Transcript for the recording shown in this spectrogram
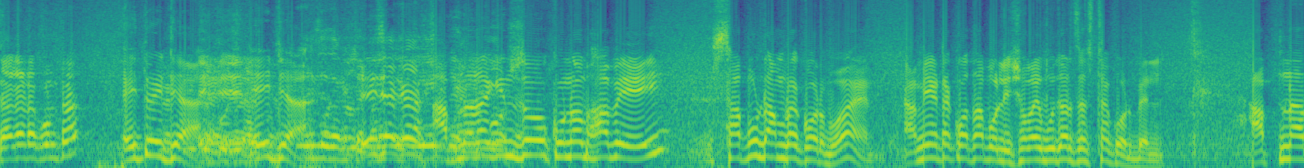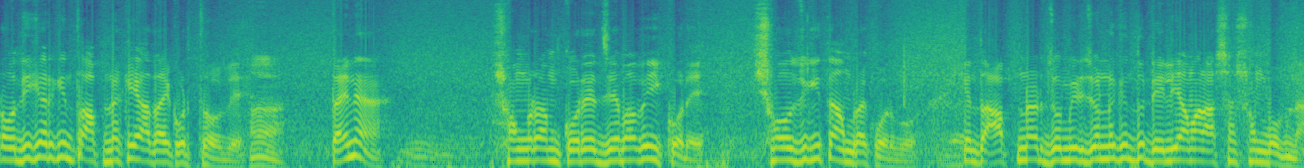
জায়গাটা কোনটা? এই তো এইটা এইটা। এই জায়গা। আপনারা কিন্তু কোনোভাবেই সাপোর্ট আমরা করব হ্যাঁ? আমি একটা কথা বলি সবাই বোঝার চেষ্টা করবেন। আপনার অধিকার কিন্তু আপনাকেই আদায় করতে হবে। হ্যাঁ। তাই না? সংগ্রাম করে যেভাবেই করে সহযোগিতা আমরা করব। কিন্তু আপনার জমির জন্য কিন্তু ডেলি আমার আসা সম্ভব না।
